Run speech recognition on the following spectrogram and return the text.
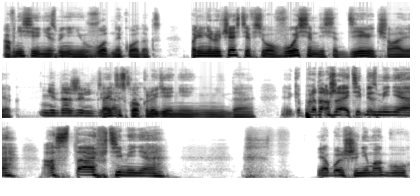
о внесении изменений в Вводный кодекс приняли участие всего 89 человек. Не дожили до Знаете, конца. сколько людей не, не да. Они такие, Продолжайте без меня, оставьте меня. Я больше не могу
